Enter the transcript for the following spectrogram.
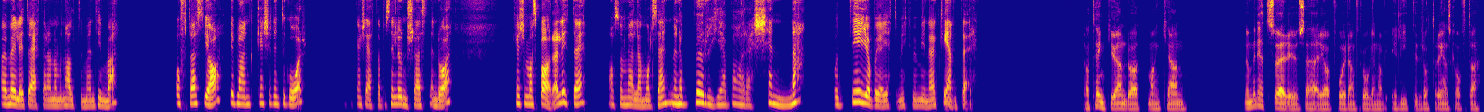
Har jag möjlighet att äta den om en halvtimme, en timme? Oftast ja, ibland kanske det inte går. Man får kanske äta på sin lunchrast ändå. Kanske man sparar lite, har som mellanmål sen, men att börja bara känna. Och det jobbar jag jättemycket med mina klienter. Jag tänker ju ändå att man kan... Nummer ett så är det ju så här, jag får ju den frågan av elitidrottare ganska ofta.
